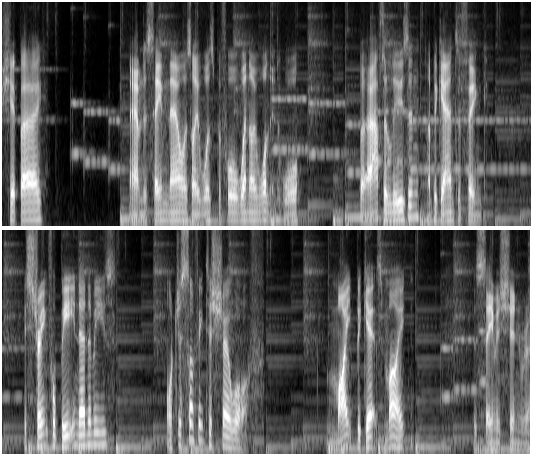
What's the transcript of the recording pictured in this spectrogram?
Shitbag. I am the same now as I was before when I wanted war. But after losing, I began to think. Is strength for beating enemies? Or just something to show off? Might begets might. The same as Shinra.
